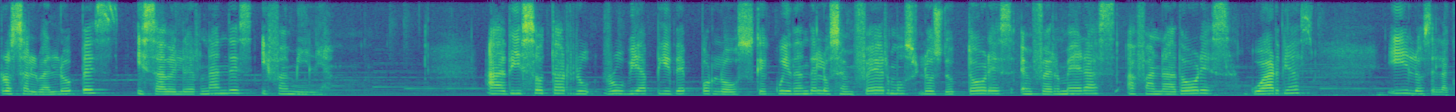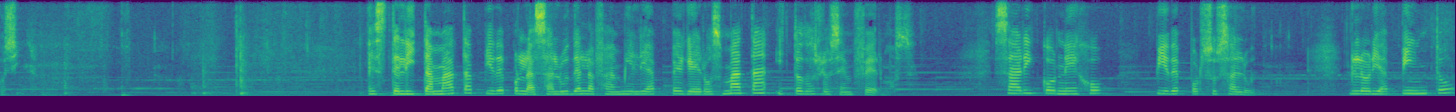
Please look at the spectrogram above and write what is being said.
Rosalba López, Isabel Hernández y familia. Adisota Rubia pide por los que cuidan de los enfermos, los doctores, enfermeras, afanadores, guardias y los de la cocina. Estelita Mata pide por la salud de la familia Pegueros Mata y todos los enfermos. Sari Conejo pide por su salud. Gloria Pinto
